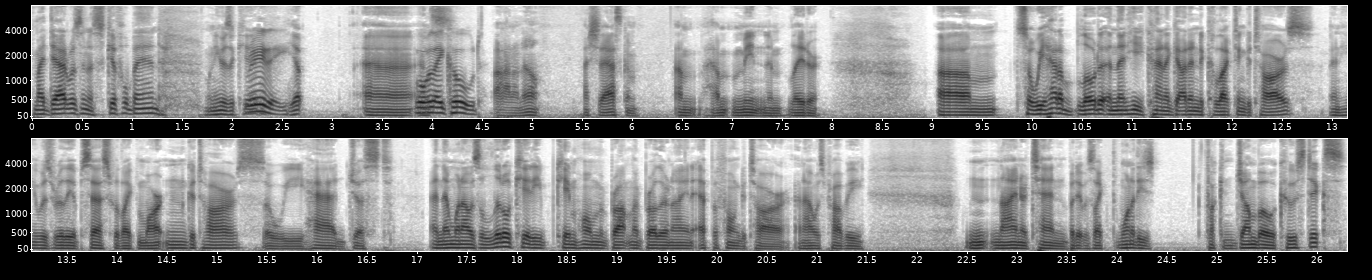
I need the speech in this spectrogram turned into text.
My dad was in a skiffle band when he was a kid. Really? Yep. Uh, What were they called? I don't know. I should ask him. I'm, I'm meeting him later. Um, so we had a load of, and then he kind of got into collecting guitars, and he was really obsessed with like Martin guitars. So we had just, and then when I was a little kid, he came home and brought my brother and I an Epiphone guitar, and I was probably n- nine or ten, but it was like one of these fucking jumbo acoustics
